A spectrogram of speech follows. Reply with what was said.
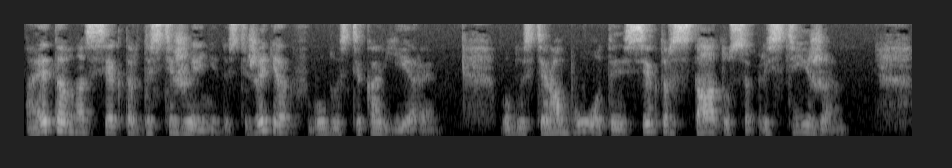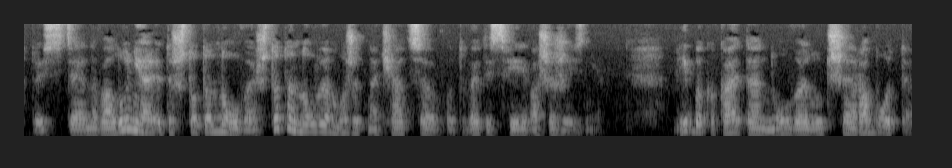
А это у нас сектор достижений. Достижения в области карьеры, в области работы, сектор статуса, престижа. То есть э, новолуние – это что-то новое. Что-то новое может начаться вот в этой сфере вашей жизни. Либо какая-то новая лучшая работа,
